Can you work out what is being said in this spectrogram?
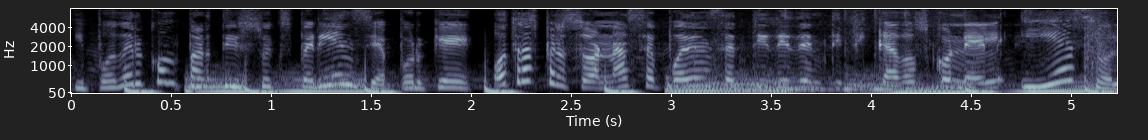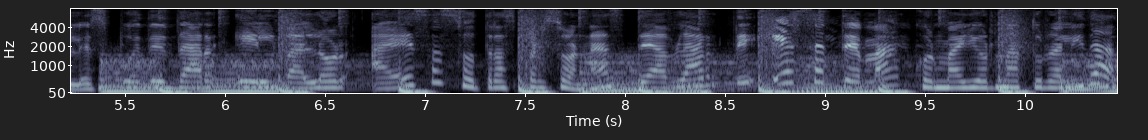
y poder compartir su experiencia, porque otras personas se pueden sentir identificados con él y eso les puede dar el valor a esas otras personas de hablar de ese tema con mayor naturalidad.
